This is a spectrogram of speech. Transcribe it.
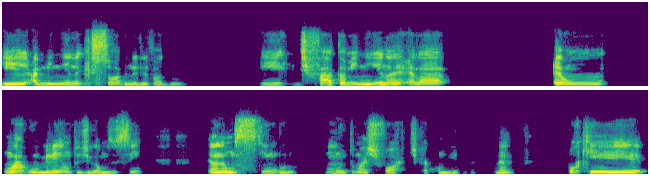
e a menina que sobe no elevador. E, de fato, a menina ela é um, um argumento, digamos assim, ela é um símbolo muito mais forte que a comida, né? Porque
